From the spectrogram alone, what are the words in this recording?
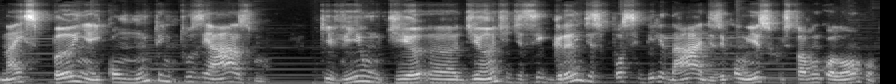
na Espanha e com muito entusiasmo, que viam di uh, diante de si grandes possibilidades. E com isso, Cristóvão Colombo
